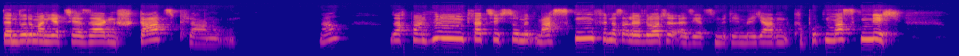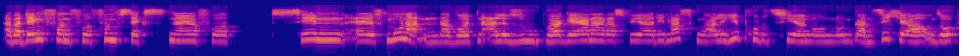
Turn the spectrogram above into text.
dann würde man jetzt ja sagen, Staatsplanung. Ne? Sagt man, hm, plötzlich so mit Masken, finden das alle Leute, also jetzt mit den Milliarden kaputten Masken nicht. Aber denk von vor fünf, sechs, naja, vor zehn, elf Monaten, da wollten alle super gerne, dass wir die Masken alle hier produzieren und, und ganz sicher und so.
